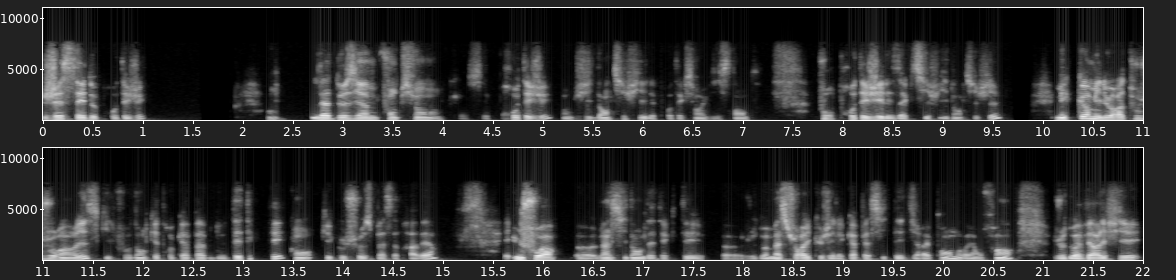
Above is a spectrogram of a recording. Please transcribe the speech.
j'essaie de protéger. La deuxième fonction, c'est protéger. Donc, j'identifie les protections existantes pour protéger les actifs identifiés. Mais comme il y aura toujours un risque, il faut donc être capable de détecter quand quelque chose passe à travers. Une fois euh, l'incident détecté, euh, je dois m'assurer que j'ai la capacité d'y répondre. Et enfin, je dois vérifier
